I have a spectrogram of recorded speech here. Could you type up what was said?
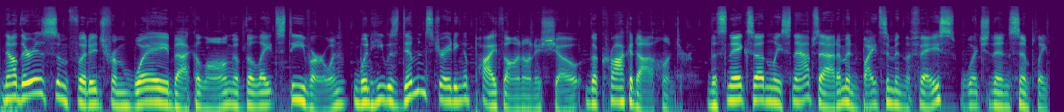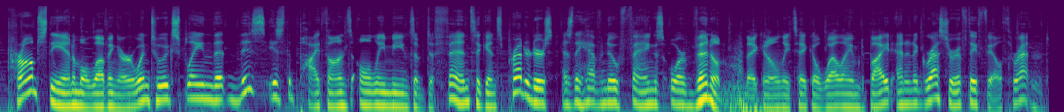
Now, there is some footage from way back along of the late Steve Irwin when he was demonstrating a python on his show, The Crocodile Hunter. The snake suddenly snaps at him and bites him in the face, which then simply prompts the animal loving Irwin to explain that this is the python's only means of defense against predators as they have no fangs or venom. They can only take a well aimed bite at an aggressor if they feel threatened.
